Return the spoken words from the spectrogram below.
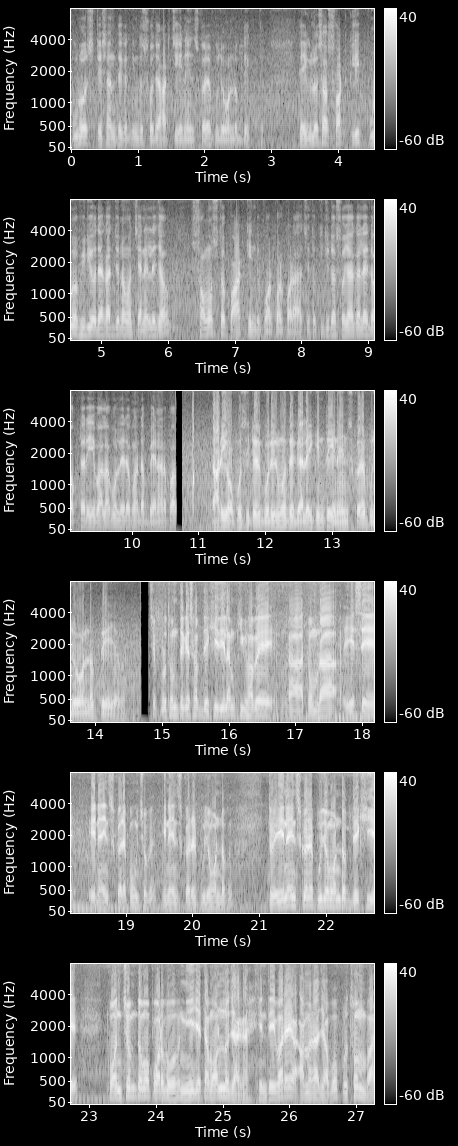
পুরো স্টেশন থেকে কিন্তু সোজা হাঁটছি এনএন স্কোয়ারের পুজো মণ্ডপ দেখতে। তো এগুলো সব শর্ট ক্লিপ, পুরো ভিডিও দেখার জন্য আমার চ্যানেলে যাও। সমস্ত পার্ট কিন্তু পরপর করা আছে। তো কিছুটা সোজা গেলে ডক্টর এবালা বলে এরকম একটা ব্যানার পাবে। তারই অপোজিটের গলির মধ্যে গেলেই কিন্তু এনএন স্কোয়ারে পুজো মণ্ডপ পেয়ে যাবে। হচ্ছে প্রথম থেকে সব দেখিয়ে দিলাম কীভাবে তোমরা এসে এ নাইন স্কোয়ারে পৌঁছবে এ নাইন স্কোয়ারের পুজো মণ্ডপে। তো এ নাইন স্কোয়ারের পুজো মণ্ডপ দেখিয়ে পঞ্চমতম পর্ব নিয়ে যেতাম অন্য জায়গায়। কিন্তু এবারে আমরা যাব প্রথমবার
